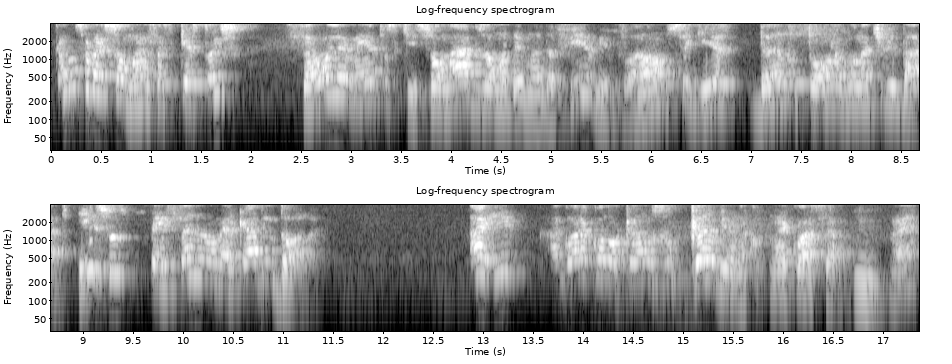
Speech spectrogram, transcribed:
Então você vai somando essas questões, são elementos que, somados a uma demanda firme, vão seguir dando tom na volatilidade. Isso pensando no mercado em dólar. Aí, agora colocamos o câmbio na, na equação. Hum. Né?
